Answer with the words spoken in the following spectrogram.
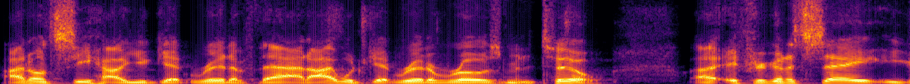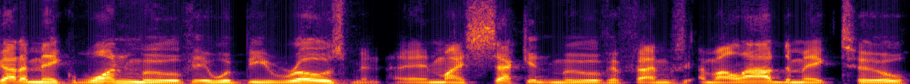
I don't see how you get rid of that. I would get rid of Roseman too. Uh, if you're going to say you got to make one move, it would be Roseman. And my second move, if I'm, I'm allowed to make two,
